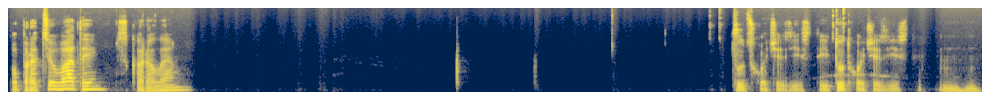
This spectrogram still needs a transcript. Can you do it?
Попрацювати з королем. Тут хоче з'їсти, і тут хоче з'їсти. Угу.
